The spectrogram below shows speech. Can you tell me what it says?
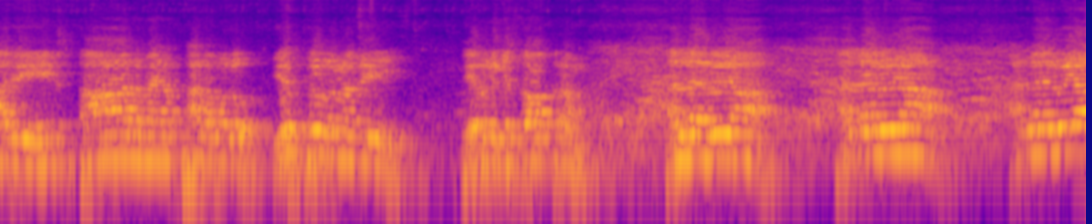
అది విస్తారమైన ఫలములు ఇస్తున్నది. దేవునికి స్తోత్రం. హల్లెలూయా. హల్లెలూయా. హల్లెలూయా.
